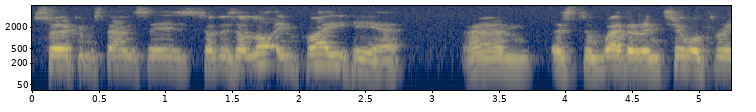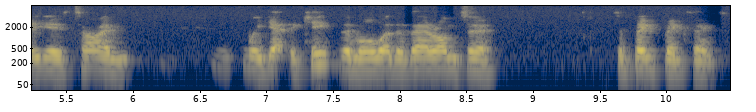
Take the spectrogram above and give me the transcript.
circumstances. So there's a lot in play here um, as to whether in two or three years' time we get to keep them or whether they're on to, to big, big things.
